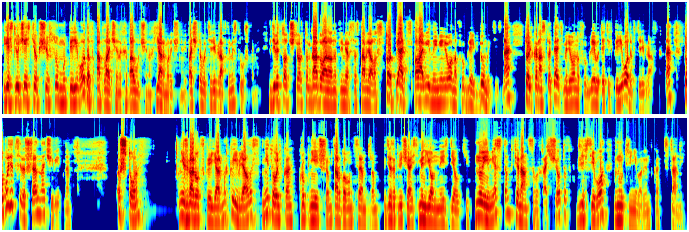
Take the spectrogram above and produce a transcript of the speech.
Если учесть общую сумму переводов, оплаченных и полученных ярмарочными почтово-телеграфными службами, в 1904 году она, например, составляла 105,5 миллионов рублей, вдумайтесь, да, только на 105 миллионов рублей вот этих переводов телеграфных, да, то будет совершенно очевидно, что Нижегородская ярмарка являлась не только крупнейшим торговым центром, где заключались миллионные сделки, но и местом финансовых расчетов для всего внутреннего рынка страны.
